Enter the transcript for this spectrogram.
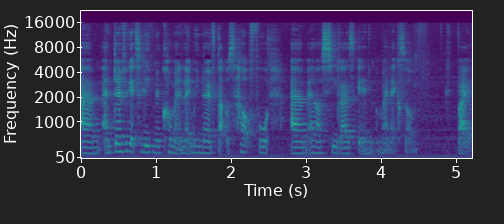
Um, and don't forget to leave me a comment and let me know if that was helpful. Um, and I'll see you guys in my next one. Bye.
